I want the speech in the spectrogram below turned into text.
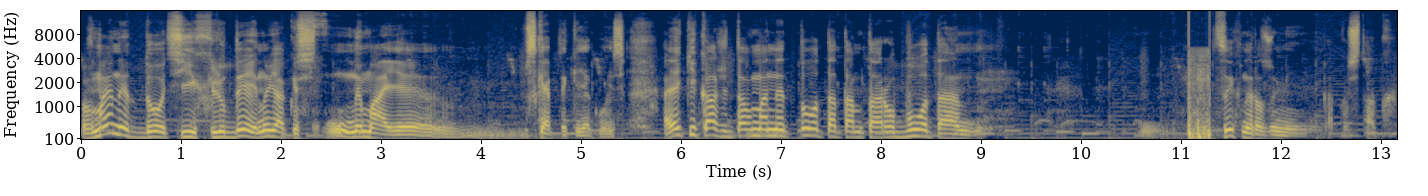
В мене до цих людей ну якось немає скептики якоїсь. А які кажуть, та в мене то, та там та робота. Цих не розумію якось так.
